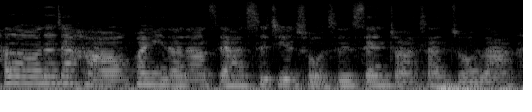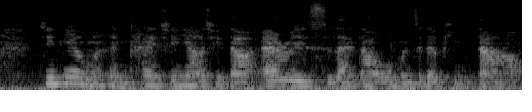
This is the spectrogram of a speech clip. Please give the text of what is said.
Hello，大家好，欢迎来到子牙视镜所，是 Sandra 山卓拉。今天我们很开心邀请到 Aris 来到我们这个频道。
